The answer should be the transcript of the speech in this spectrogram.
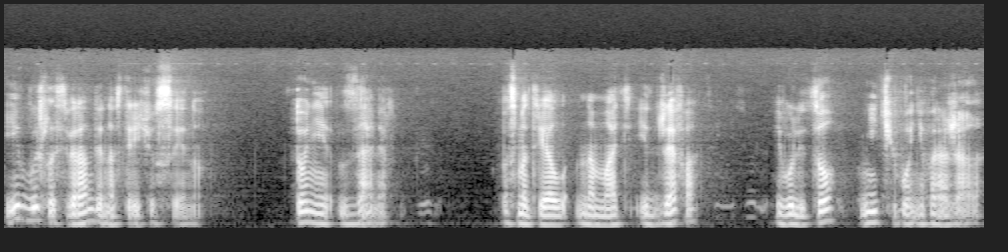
и вышла с веранды навстречу сыну. Тони замер. Посмотрел на мать и Джеффа. Его лицо ничего не выражало.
